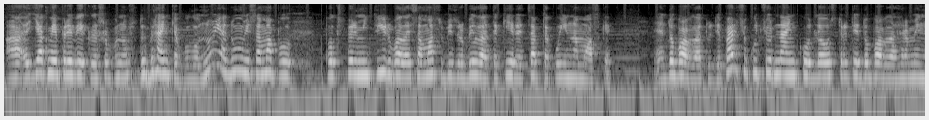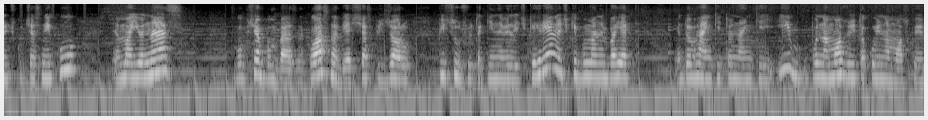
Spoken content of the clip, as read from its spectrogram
А як ми привикли, щоб воно добреньке було. Ну, я думаю, сама по, поекспериментувала і сама собі зробила такий рецепт такої намазки. Е, Добавила туди перчику чорненького для остроти, додавала граминочку часнику, е, майонез. Взагалі бомбезне. Класна вещь. Зараз піджару, підсушу такі невеличкі гріночки, бо в мене багет довгенький, тоненький. І понамазую такою намазкою.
